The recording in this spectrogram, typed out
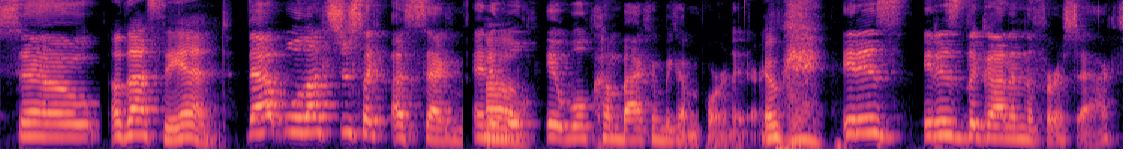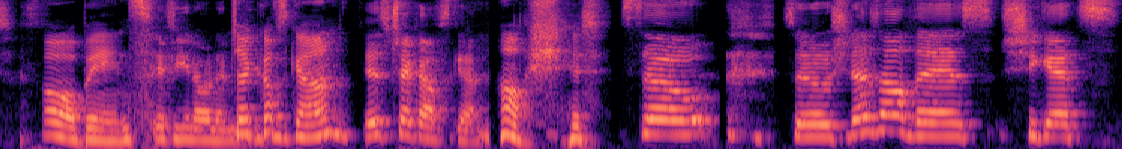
So Oh, that's the end. that well, that's just like a segment, and it Oh. will it will come back and become important later. Okay. It is it is the gun in the first act, Oh, beans. if you know what I mean. Chekhov's gun. It's Chekhov's gun. Oh shit. So, so she does all this. She gets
